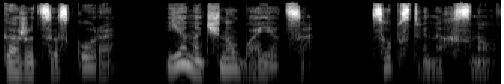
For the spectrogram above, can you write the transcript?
Кажется, скоро я начну бояться собственных снов.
